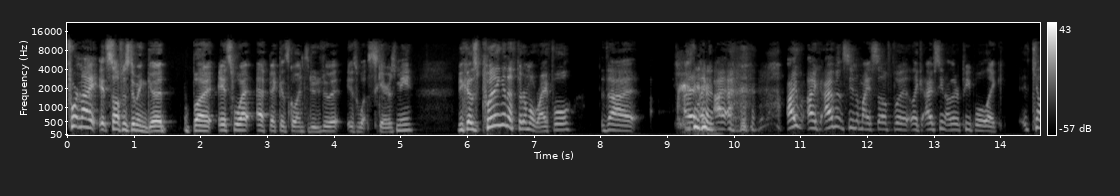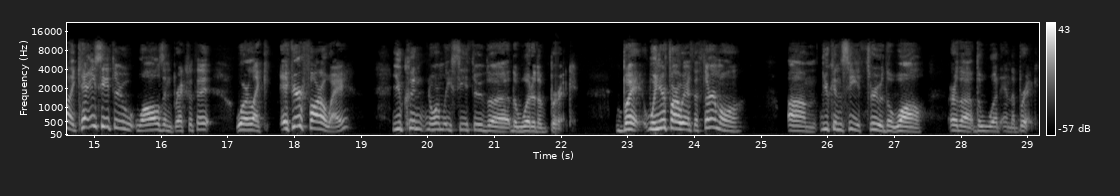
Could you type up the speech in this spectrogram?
Fortnite itself is doing good, but it's what Epic is going to do to it is what scares me, because putting in a thermal rifle that I like, I, I, I, I haven't seen it myself, but like I've seen other people like can like can't you see through walls and bricks with it? Where like if you're far away, you couldn't normally see through the the wood or the brick, but when you're far away with the thermal, um, you can see through the wall or the the wood and the brick.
